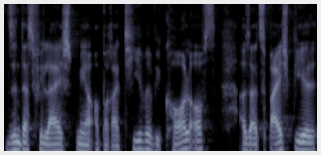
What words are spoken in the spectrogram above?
Sind das vielleicht mehr operative wie Call-offs? Also als Beispiel,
